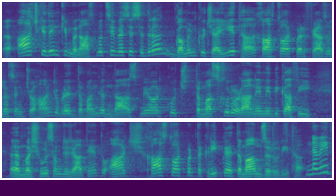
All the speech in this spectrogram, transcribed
آج کے دن کی مناسبت سے ویسے سدرا گورنمنٹ کو چاہیے تھا خاص طور پر فیاض الحسن چوہان جو بڑے دبنگ انداز میں اور کچھ تمسخر اڑانے میں بھی کافی مشہور سمجھے جاتے ہیں تو آج خاص طور پر تقریب کا اہتمام ضروری تھا۔ نوید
